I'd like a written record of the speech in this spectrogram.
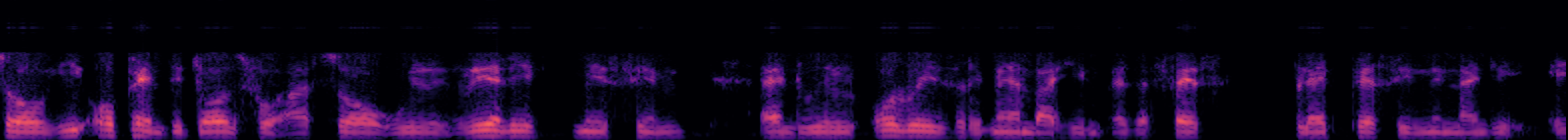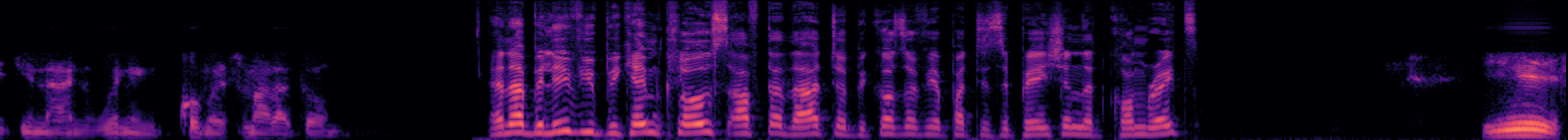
So he opened the doors for us. So we'll really miss him and we'll always remember him as the first black person in 1989 winning Comrades Marathon. And I believe you became close after that because of your participation at Comrades? Yes,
